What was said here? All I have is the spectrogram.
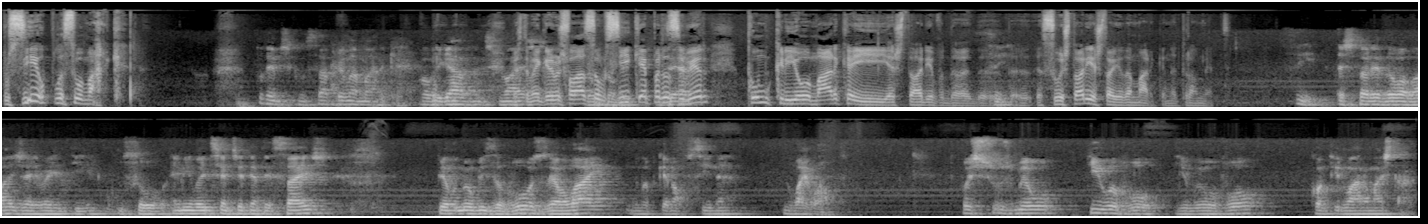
Por si ou pela sua marca? Podemos começar pela marca. Obrigado, antes de mais. Mas também queremos falar sobre si, que é para saber como criou a marca e a história, da, da, da, a sua história e a história da marca, naturalmente. Sim, a história da Olai já é bem antiga. Começou em 1886 pelo meu bisavô, José Olai, numa pequena oficina no bairro. Depois o meu tio-avô e o meu avô continuaram mais tarde.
